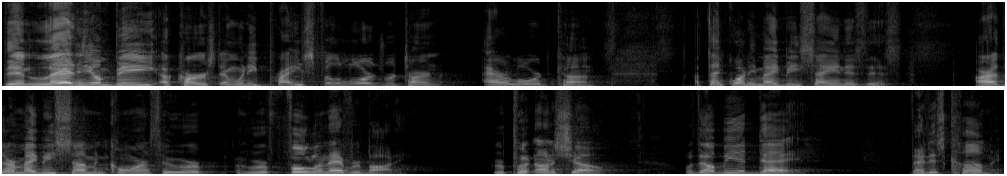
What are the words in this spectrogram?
then let him be accursed. And when he prays for the Lord's return, our Lord come. I think what he may be saying is this. All right, there may be some in Corinth who are, who are fooling everybody, who are putting on a show. Well, there'll be a day that is coming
